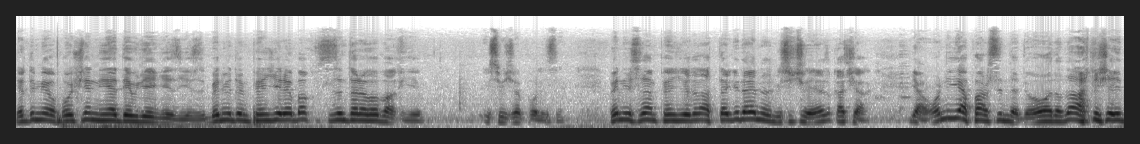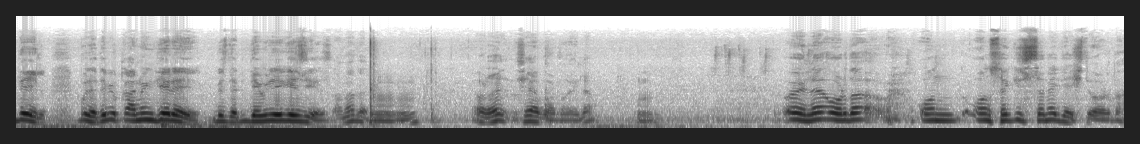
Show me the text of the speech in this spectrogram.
Dedim ya boşuna niye devriye geziyorsunuz? Benim dedim pencereye bak sizin tarafa bakayım. İsviçre polisi. Ben İslam pencereden atlar giderim dedim İsviçre'ye kaçak. Ya onu yaparsın dedi. O odada artı şey değil. Bu dedi bir kanun gereği. Biz dedi devriye geziyoruz. Anladın? Hı hı. Orada şey yapardı öyle. Öyle orada 10 18 sene geçti orada.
